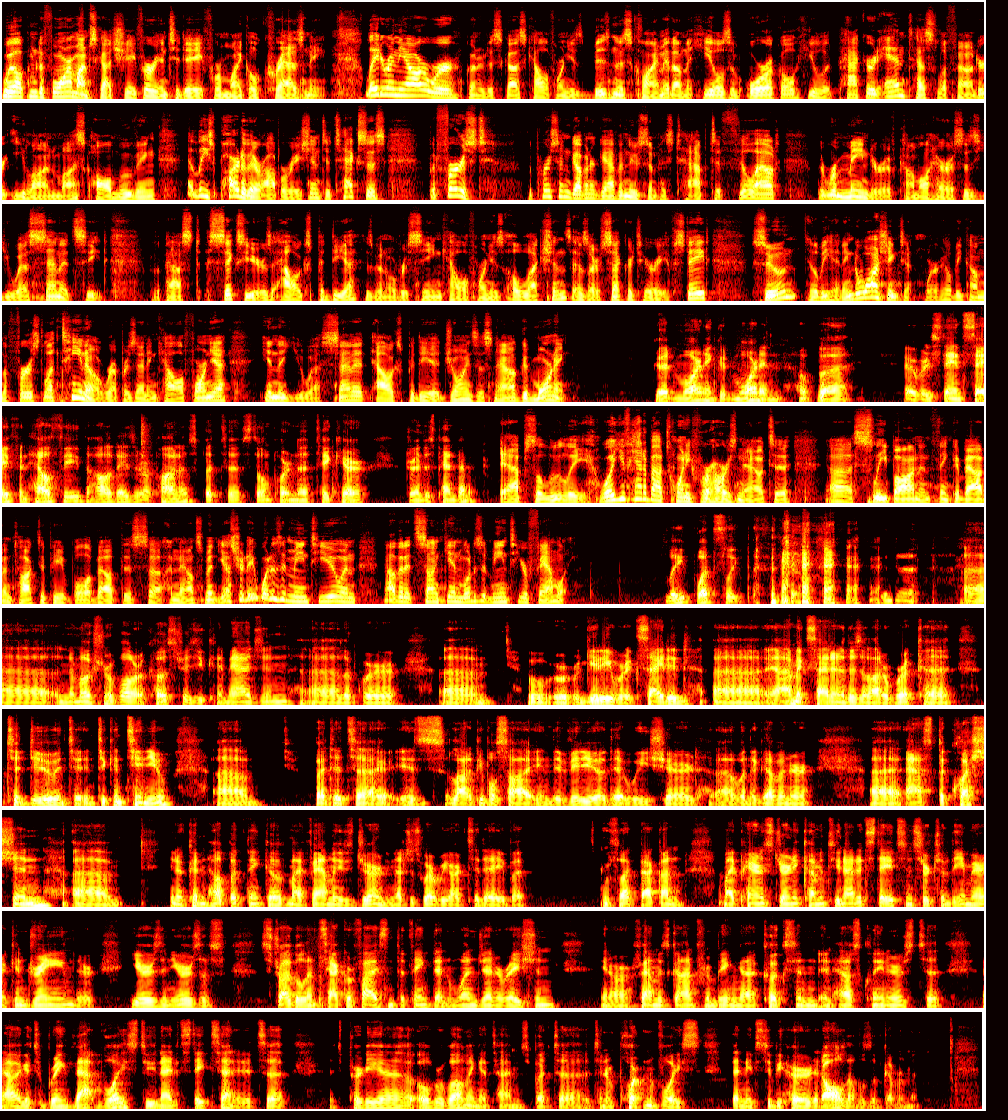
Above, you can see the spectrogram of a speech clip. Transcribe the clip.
Welcome to Forum. I'm Scott Shafer, and today for Michael Krasny. Later in the hour, we're going to discuss California's business climate on the heels of Oracle, Hewlett Packard, and Tesla founder Elon Musk, all moving at least part of their operation to Texas. But first, the person Governor Gavin Newsom has tapped to fill out the remainder of Kamala Harris's U.S. Senate seat. For the past six years, Alex Padilla has been overseeing California's elections as our Secretary of State. Soon, he'll be heading to Washington, where he'll become the first Latino representing California in the U.S. Senate. Alex Padilla joins us now. Good morning. Good morning. Good morning. Hope uh, everybody's staying safe and healthy. The holidays are upon us, but uh, still important to take care during this pandemic. Absolutely. Well, you've had about 24 hours now to uh, sleep on and think about and talk to people about this uh, announcement yesterday. What does it mean to you? And now that it's sunk in, what does it mean to your family? Sleep? What sleep? and, uh, an emotional roller coaster, as you can imagine. Uh, look, we're, um, we're, we're giddy, we're excited. Uh, I'm excited. I know there's a lot of work uh, to do and to and to continue. Um, but it uh, is a lot of people saw in the video that we shared uh, when the governor uh, asked the question. Um, you know, couldn't help but think of my family's journey, not just where we are today, but reflect back on my parents' journey coming to the United States in search of the American dream. Their years and years of struggle and sacrifice, and to think that in one generation, you know, our family's gone from being uh, cooks and, and, house cleaners to now I get to bring that voice to United States Senate. It's a it's pretty uh, overwhelming at times, but uh, it's an important voice that needs to be heard at all levels of government.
